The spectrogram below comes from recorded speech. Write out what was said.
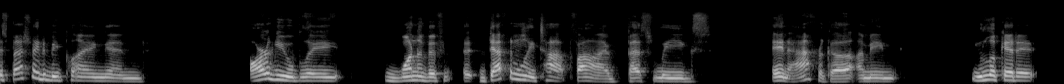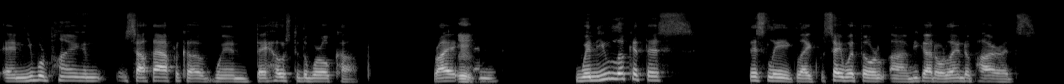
especially to be playing in arguably one of the definitely top five best leagues in Africa. I mean, you look at it, and you were playing in South Africa when they hosted the World Cup, right? Mm. And when you look at this this league, like say with um, you got Orlando Pirates,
